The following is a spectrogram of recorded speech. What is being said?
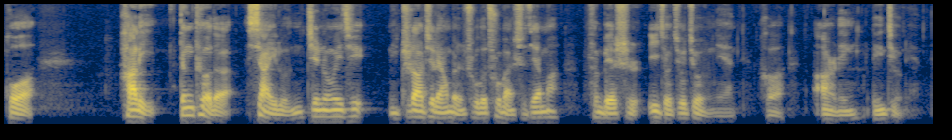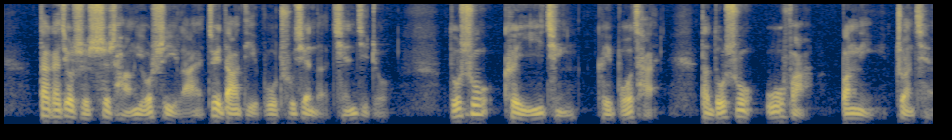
或哈里·登特的《下一轮金融危机》。你知道这两本书的出版时间吗？分别是1999年和2009年。大概就是市场有史以来最大底部出现的前几周。读书可以怡情，可以博彩，但读书无法帮你赚钱。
